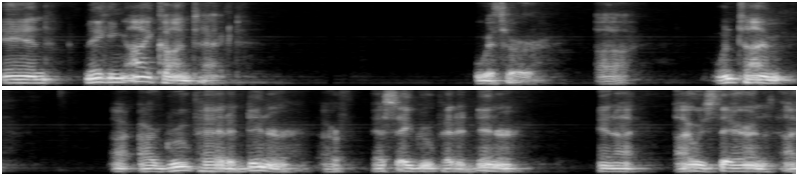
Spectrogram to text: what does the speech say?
and making eye contact with her. Uh, one time, our, our, group had a dinner. Our SA group had a dinner, and I I was there, and I,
